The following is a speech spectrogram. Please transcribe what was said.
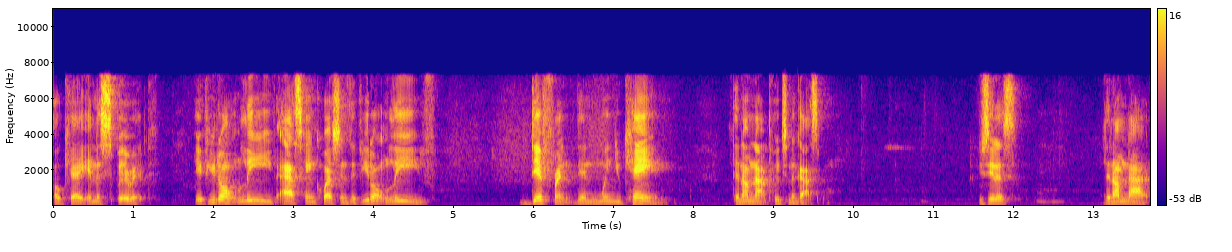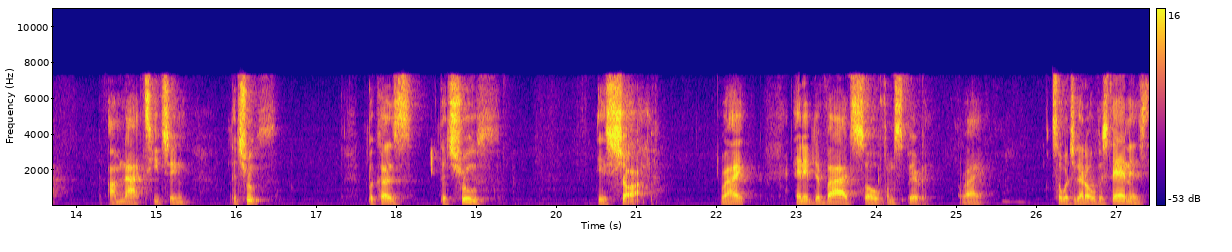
okay, in the spirit, if you don't leave asking questions, if you don't leave different than when you came, then I'm not preaching the gospel. You see this? Mm-hmm. Then I'm not I'm not teaching the truth. Because the truth is sharp, right? And it divides soul from spirit, right? Mm-hmm. So what you got to understand is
